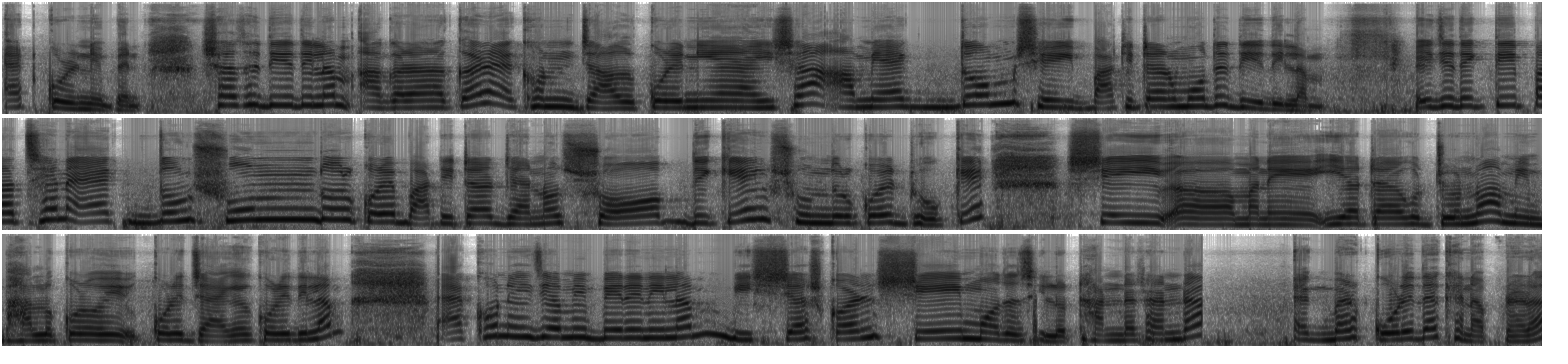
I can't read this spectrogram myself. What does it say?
অ্যাড করে নেবেন। সাথে দিয়ে দিলাম আগার আগার, এখন জাল করে নিয়ে আইসা আমি একদম সেই বাটিটার মধ্যে দিয়ে দিলাম। এই যে দেখতেই পাচ্ছেন, একদম সুন্দর করে বাটিটা যেন সব দিকে সুন্দর করে ঢোকে, সেই মানে ইয়াটার জন্য আমি ভালো করে করে জায়গা করে দিলাম। এখন এই যে আমি বেড়ে নিলাম, বিশ্বাস করেন সেই মজা ছিল, ঠান্ডা ঠান্ডা। একবার করে দেখেন আপনারা।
